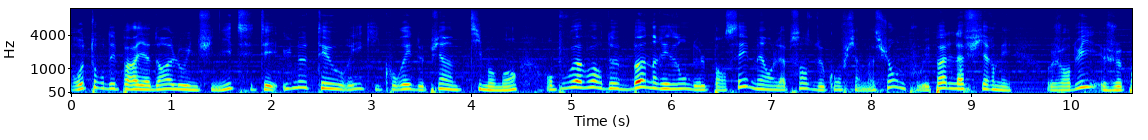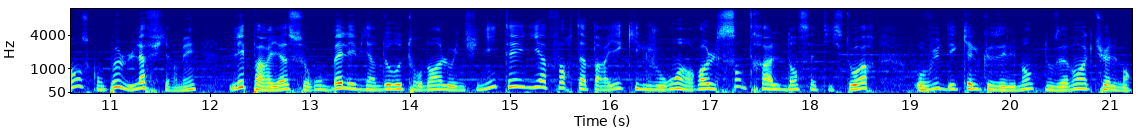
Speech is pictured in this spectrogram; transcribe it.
Retour des parias dans Halo Infinite, c'était une théorie qui courait depuis un petit moment. On pouvait avoir de bonnes raisons de le penser, mais en l'absence de confirmation, on ne pouvait pas l'affirmer. Aujourd'hui, je pense qu'on peut l'affirmer. Les parias seront bel et bien de retour dans Halo Infinite, et il y a fort à parier qu'ils joueront un rôle central dans cette histoire, au vu des quelques éléments que nous avons actuellement.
